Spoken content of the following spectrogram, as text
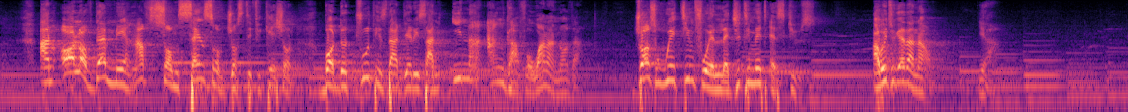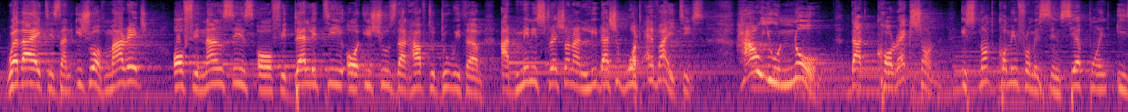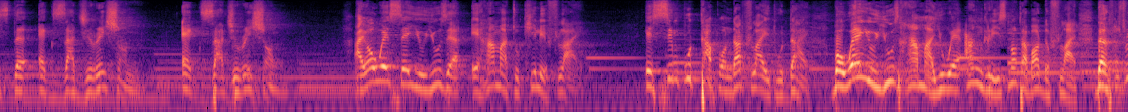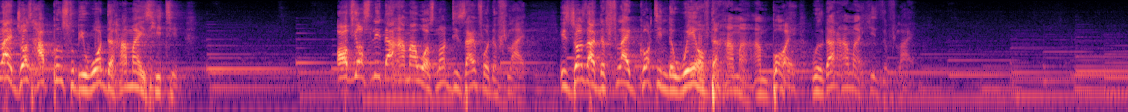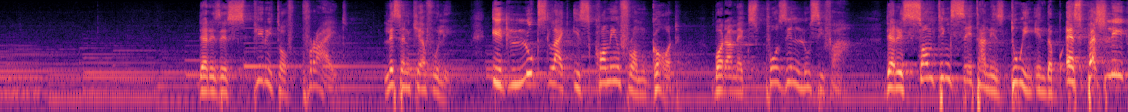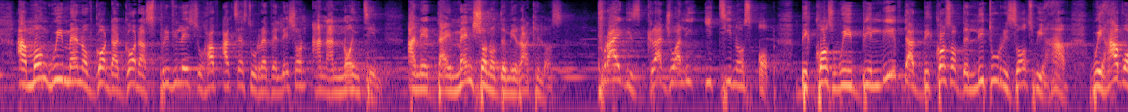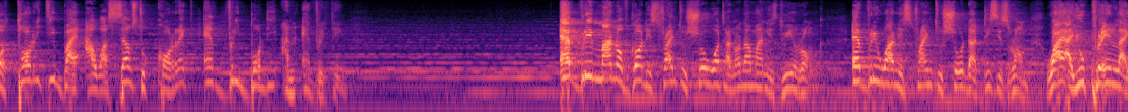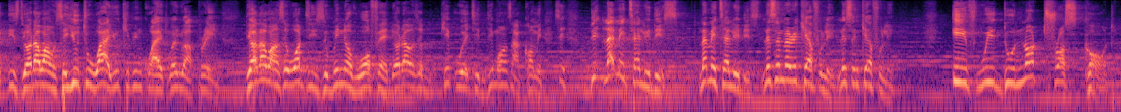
And all of them may have some sense of justification but the truth is that there is an inner anger for one another just waiting for a legitimate excuse. Are we together now yeah. Whether it is an issue of marriage or finances or fidelity or issues that have to do with um, administration and leadership whatever it is how you know that correction is not coming from a sincere point is the exaggeration. Exaggeration. I always say you use a, a hammer to kill a fly a simple tap on that fly it would die. But when you use hammer you were angry. It's not about the fly. The fly just happens to be what the hammer is hitting. Obviously that hammer was not designed for the fly. It's just that the fly got in the way of the hammer and boy will that hammer hit the fly. There is a spirit of pride. Listen carefully. It looks like it's coming from God but I'm exposing Lucifer. There is something Satan is doing in the especially among women of God that God has privileged to have access to revelation and anointing and a dimension of the miraculous. Pride is gradually eating us up because we believe that because of the little results we have we have authority by ourselves to correct everybody and everything. Every man of God is trying to show what another man is doing wrong everyone is trying to show that this is wrong. Why are you praying like this? The other one will say you too why are you keeping quiet when you are praying? The other one say what is the meaning of warfare? The other one say keep waiting demons are coming. See let me tell you this. Let me tell you this. Listen very carefully. Listen carefully. If we do not trust god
